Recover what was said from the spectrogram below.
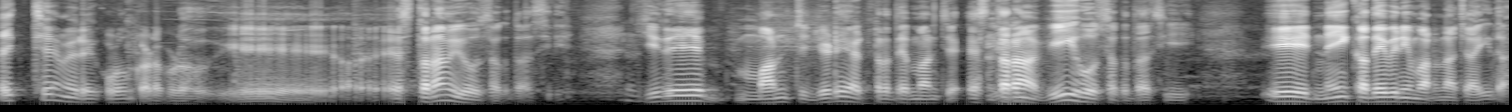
ਇੱਥੇ ਮੇਰੇ ਕੋਲੋਂ ਗੜਬੜ ਹੋ ਗਈ ਇਹ ਇਸ ਤਰ੍ਹਾਂ ਵੀ ਹੋ ਸਕਦਾ ਸੀ। ਜਿਹਦੇ ਮਨ 'ਚ ਜਿਹੜੇ ਐਕਟਰ ਦੇ ਮਨ 'ਚ ਇਸ ਤਰ੍ਹਾਂ ਵੀ ਹੋ ਸਕਦਾ ਸੀ ਇਹ ਨਹੀਂ ਕਦੇ ਵੀ ਨਹੀਂ ਮਰਨਾ ਚਾਹੀਦਾ।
